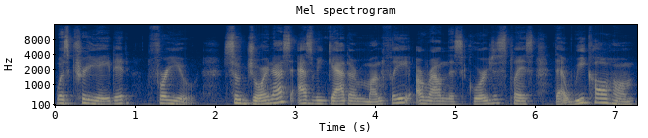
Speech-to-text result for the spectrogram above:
was created for you. So join us as we gather monthly around this gorgeous place that we call home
